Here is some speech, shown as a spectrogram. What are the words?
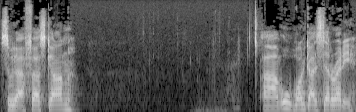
so we got our first gun. Um, oh, one guy's dead already.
